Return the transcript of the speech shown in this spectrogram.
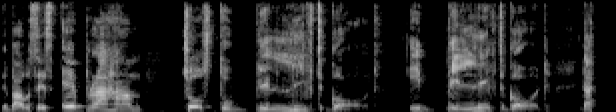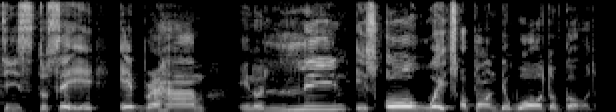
the Bible says Abraham chose to believe God. He believed God. That is to say, Abraham, you know, lean his whole weight upon the word of God,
